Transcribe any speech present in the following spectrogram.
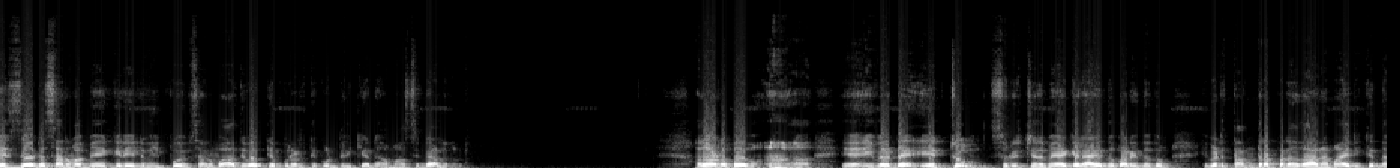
ഗസയുടെ സർവ മേഖലയിലും ഇപ്പോഴും സർവാധിപത്യം പുലർത്തിക്കൊണ്ടിരിക്കുകയാണ് ഹമാസിന്റെ ആളുകൾ. അതോടൊപ്പം ഇവരുടെ ഏറ്റവും സുരക്ഷിത മേഖല എന്ന് പറയുന്നതും ഇവരുടെ തന്ത്രപ്രധാനമായിരിക്കുന്ന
